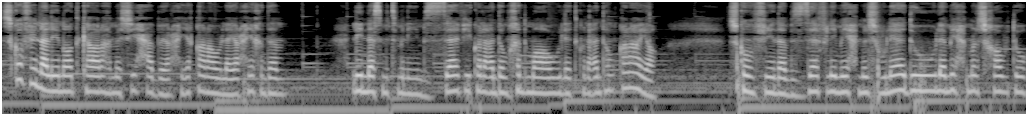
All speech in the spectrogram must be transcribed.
شكون فينا اللي نوض كاره ماشي حاب يروح يقرا ولا يروح يخدم؟ لي الناس متمنين بزاف يكون عندهم خدمة ولا تكون عندهم قراية. شكون فينا بزاف اللي ما يحملش ولادو ولا ما يحملش خاوتو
